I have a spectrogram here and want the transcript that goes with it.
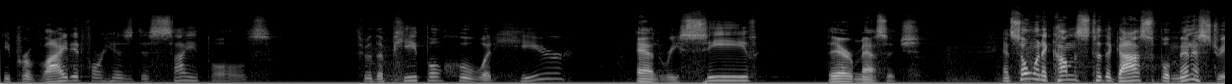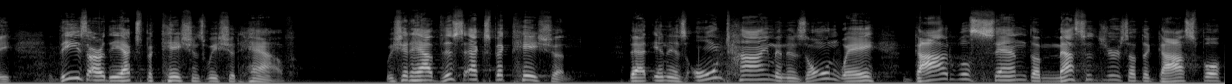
He provided for his disciples through the people who would hear and receive their message. And so, when it comes to the gospel ministry, these are the expectations we should have. We should have this expectation that in His own time, in His own way, God will send the messengers of the gospel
